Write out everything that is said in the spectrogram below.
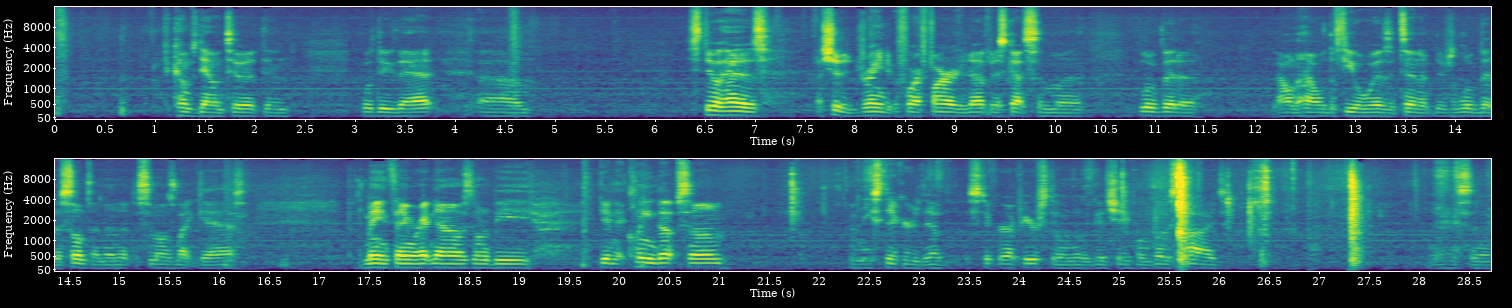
if it comes down to it, then we'll do that. Um, still has, I should have drained it before I fired it up, but it's got some, a uh, little bit of, I don't know how old the fuel is it's in it. There's a little bit of something in it that smells like gas. But the main thing right now is going to be getting it cleaned up some. And these stickers, the sticker up here still in really good shape on both sides. So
